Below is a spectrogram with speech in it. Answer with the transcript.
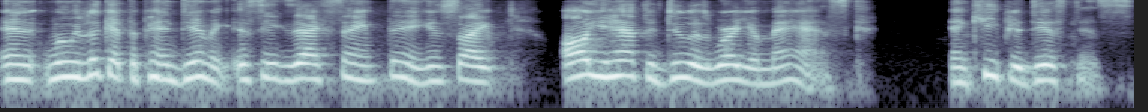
And when we look at the pandemic, it's the exact same thing. It's like all you have to do is wear your mask and keep your distance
